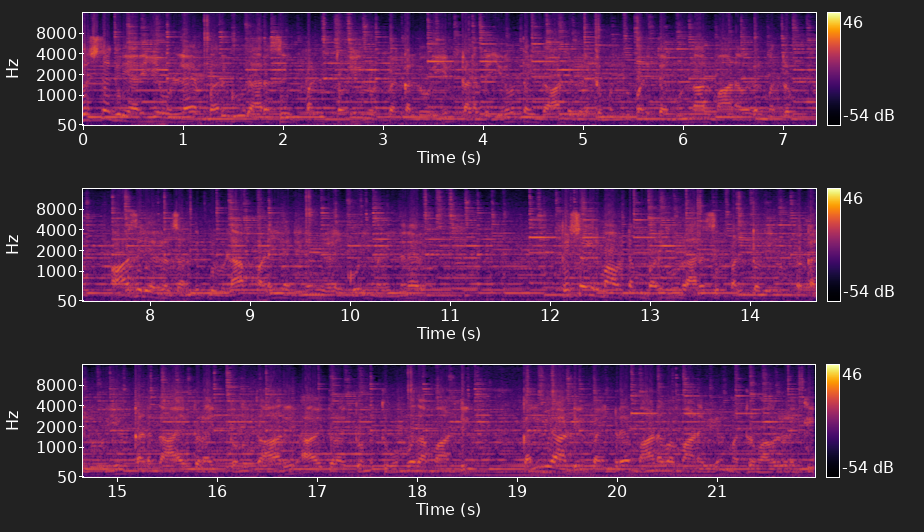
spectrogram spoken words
கிருஷ்ணகிரி அருகே உள்ள பர்கூர் அரசு பல் தொழில்நுட்ப கல்லூரியில் கடந்த 25 ஆண்டுகளுக்கு முன்பு படித்த முன்னாள் மாணவர்கள் மற்றும் ஆசிரியர்கள் சந்திப்பு விழா பழைய நினைவுகளை கூறி மகிழ்ந்தனர். கிருஷ்ணகிரி மாவட்டம் பர்கூர் அரசு பல் தொழில்நுட்ப கல்லூரியில் கடந்த ஆயிரத்தி தொள்ளாயிரத்தி தொண்ணூத்தி ஆறு ஆயிரத்தி தொள்ளாயிரத்தி தொண்ணூத்தி ஒன்பதாம் ஆண்டில் கல்வி ஆண்டில் பயின்ற மாணவ மாணவிகள் மற்றும் அவர்களுக்கு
